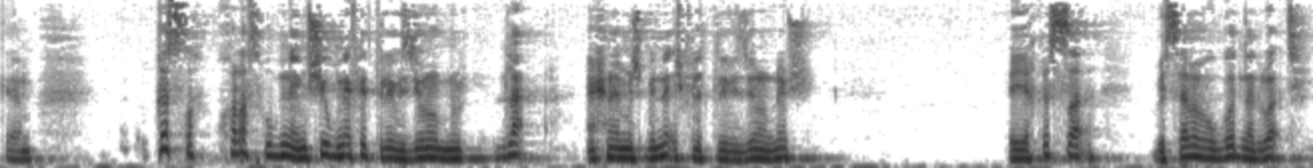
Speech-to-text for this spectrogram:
كام. قصة. وخلاص وبنمشي وبنقفل التلفزيون وبن... لا إحنا مش بنقفل التلفزيون وبنمشي. هي قصة بسبب وجودنا دلوقتي.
